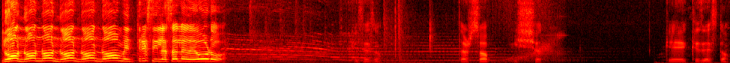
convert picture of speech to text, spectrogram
No, no, no, no, no, no. Me entré sin la sala de oro. ¿Qué es eso? Stars up y shut. ¿Qué, ¿Qué, es esto?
